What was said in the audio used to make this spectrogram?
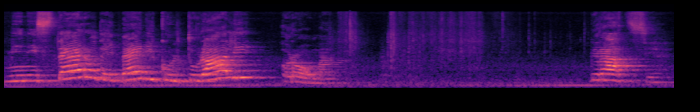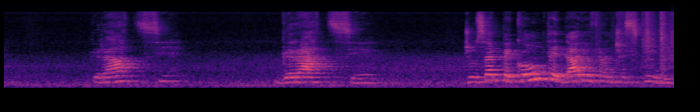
Ministero dei Beni Culturali, Roma. Grazie, grazie, grazie. Giuseppe Conte e Dario Franceschini.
